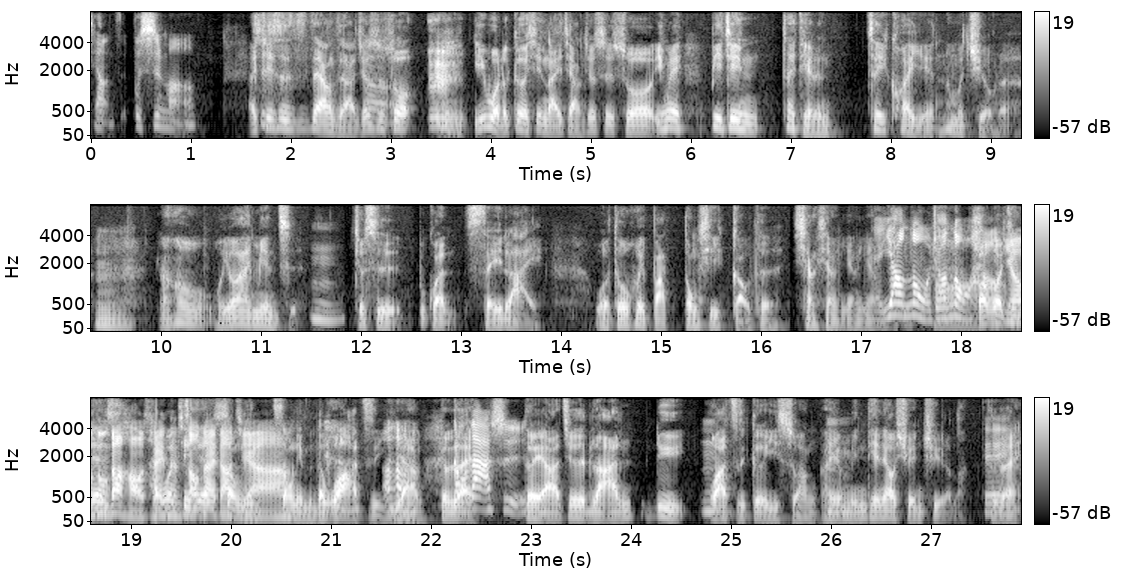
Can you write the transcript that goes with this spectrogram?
这样子，不是吗？哎，其实是这样子啊，就是嗯说，以我的个性来讲，就是说，因为毕竟在铁人这一块也那么久了，嗯然后我又爱面子，嗯就是不管谁来，我都会把东西搞得像像样样哎。要弄我就要弄哦好，包括今天要弄到好才包括今能招待大天送你家送你们的袜子一样，对不搞对？大事，对啊，就是蓝绿袜子各一双，还有明天要选举了嘛，对不对？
